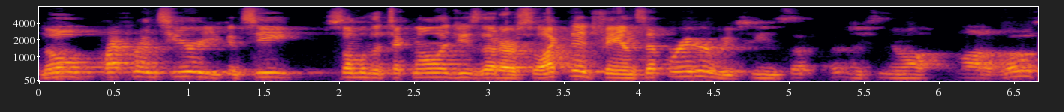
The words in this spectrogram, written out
No preference here. You can see some of the technologies that are selected. Fan separator, we've seen, certainly seen a lot of those.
